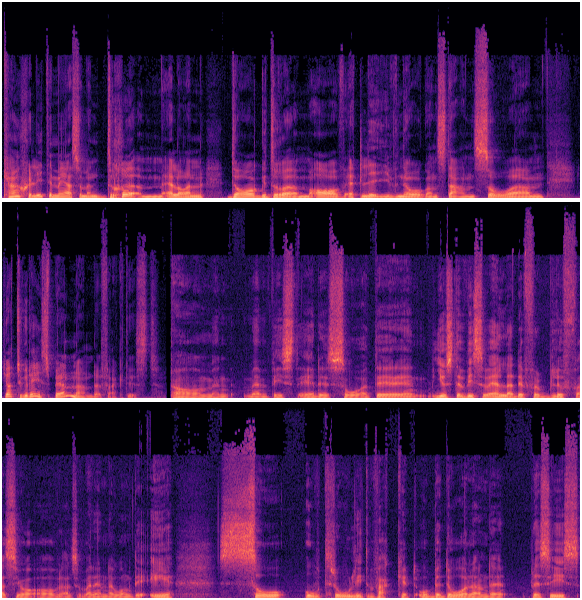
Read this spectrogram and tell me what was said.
kanske lite mer som en dröm eller en dagdröm av ett liv någonstans. Så um, ehm, jag tycker det är spännande faktiskt. Ja, men, men visst är det så att det, just det visuella det förbluffas jag av alltså varenda gång. Det är så otroligt vackert och bedårande precis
